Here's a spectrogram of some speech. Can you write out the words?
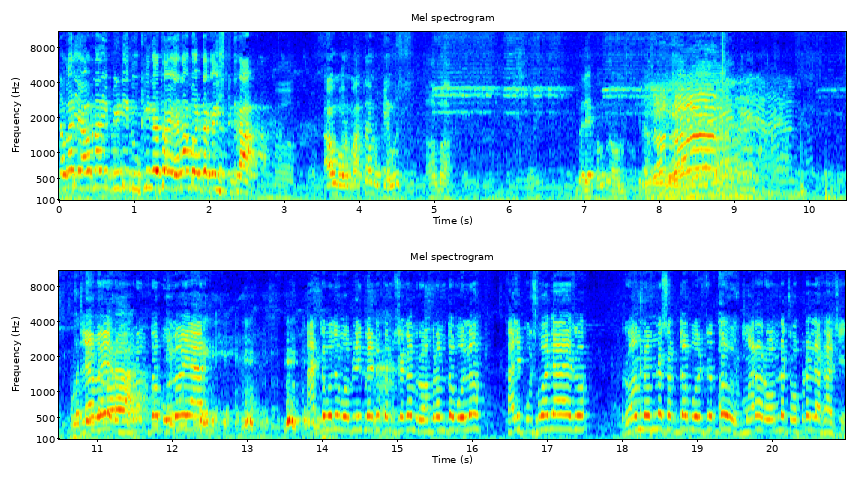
તમારી આવનારી પેઢી દુખી ન થાય એના માટે કહીશ દીકરા આવું મારું માતાનું કહેવું છે. ભલે ખૂબ રામ. રામ. રામ રામ રામ તો બોલો યાર. આટલું બધું પબ્લિક બેઠું કમસે કમ રોમ રોમ તો બોલો. ખાલી પૂછવા જ આવ્યા છો. રોમ રોમ નો શબ્દ બોલશો તો મારા રોમ ના ચોપડે લખાશે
